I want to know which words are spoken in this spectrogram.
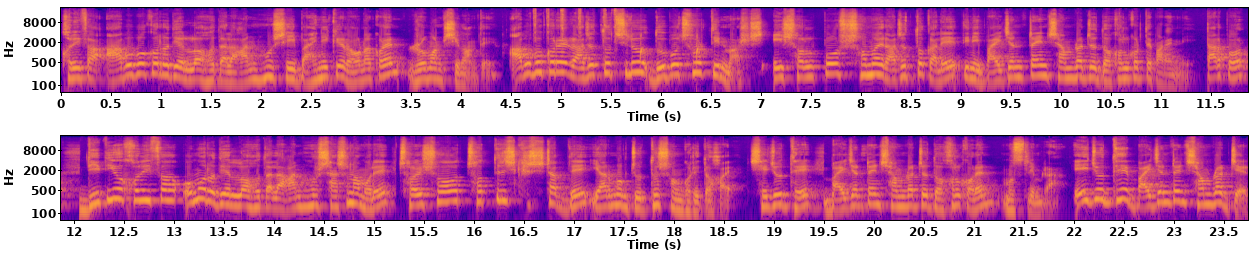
খলিফা আবু বকর রদি আল্লাহ তালা আনহু সেই বাহিনীকে রওনা করেন রোমান সীমান্তে। আবু বকরের রাজত্ব ছিল দু বছর তিন মাস। এই স্বল্প সময় রাজত্বকালে তিনি বাইজেন্টাইন সাম্রাজ্য দখল করতে পারেননি। তারপর দ্বিতীয় খলিফা ওমর রদি আল্লাহ তালা আনহুর শাসনামলে ছয়শো ছত্রিশ খ্রিস্টাব্দে ইয়ারমুক যুদ্ধ সংঘটিত হয়। সেই যুদ্ধে বাইজেন্টাইন সাম্রাজ্য দখল করেন মুসলিমরা। এই যুদ্ধে বাইজেন্টাইন সাম্রাজ্যের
